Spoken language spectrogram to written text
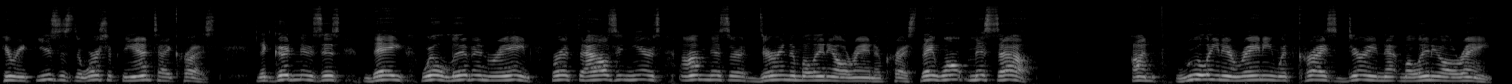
He refuses to worship the antichrist. The good news is they will live and reign for a thousand years on this earth during the millennial reign of Christ. They won't miss out on ruling and reigning with Christ during that millennial reign.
